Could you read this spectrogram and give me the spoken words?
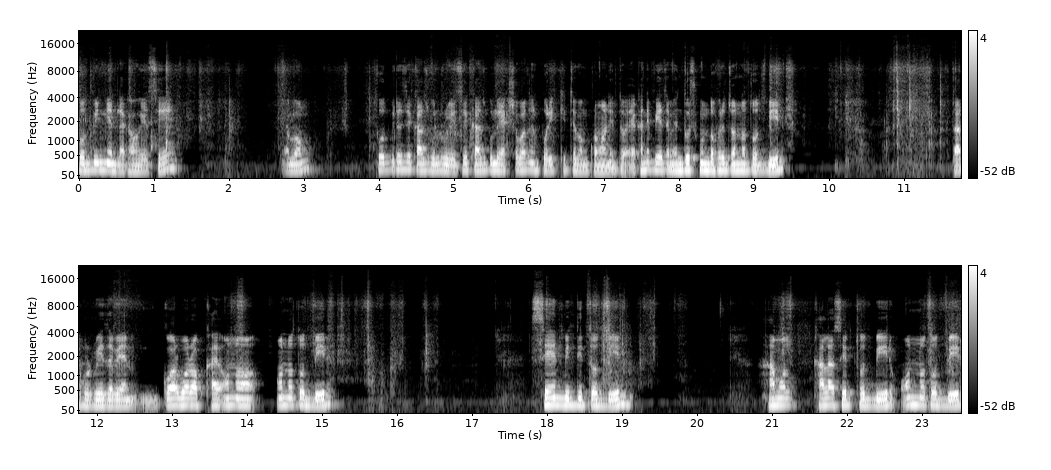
তদবির নিয়ে লেখা হয়েছে এবং তদবিরের যে কাজগুলো রয়েছে, কাজগুলো একশো পার্সেন্ট পরীক্ষিত এবং প্রমাণিত। এখানে পেয়ে যাবেন দুশ্মন দফরের জন্য তদবির। তারপর পেয়ে যাবেন গর্ব রক্ষায় অন্য অন্য তদবির। সেহেন বৃদ্ধির তদবির, হামল খালাসের তদবির, অন্য তদবির,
